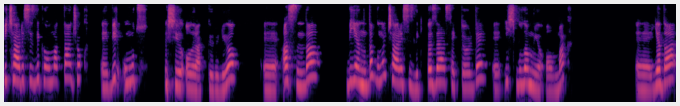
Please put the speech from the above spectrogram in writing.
bir çaresizlik olmaktan çok e, bir umut ışığı olarak görülüyor. E, aslında bir yanında bunun çaresizlik, özel sektörde e, iş bulamıyor olmak e, ya da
